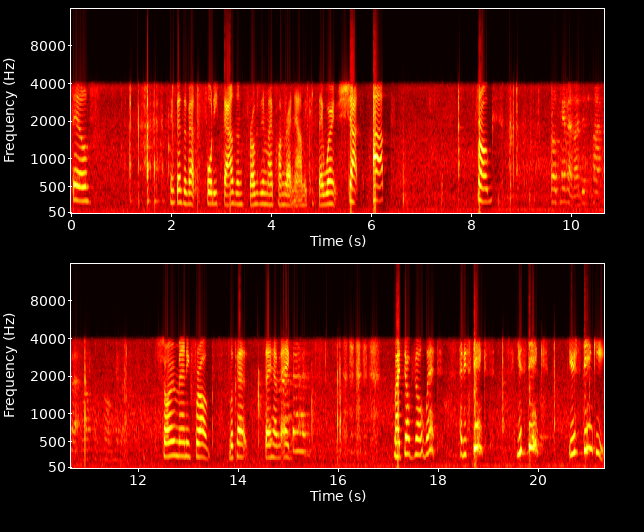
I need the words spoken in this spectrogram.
Still. I think there's about 40,000 frogs in my pond right now because they won't shut up. Frogs. Frog heaven. I just typed that. Welcome frog heaven. So many frogs. Look at, they have eggs. My dog's all wet and he stinks. You stink. You're stinky.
